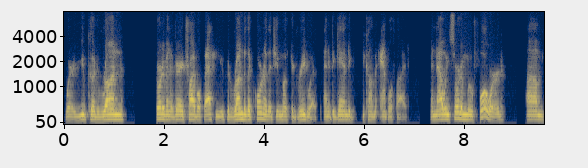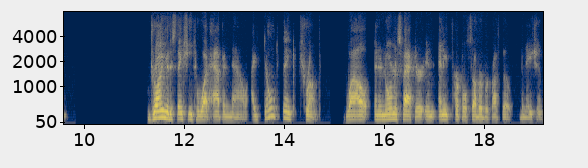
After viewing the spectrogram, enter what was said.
where you could run sort of in a very tribal fashion. You could run to the corner that you most agreed with, and it began to become amplified. And now we sort of move forward. Um, drawing the distinction to what happened now, I don't think Trump, while an enormous factor in any purple suburb across the, the nation,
